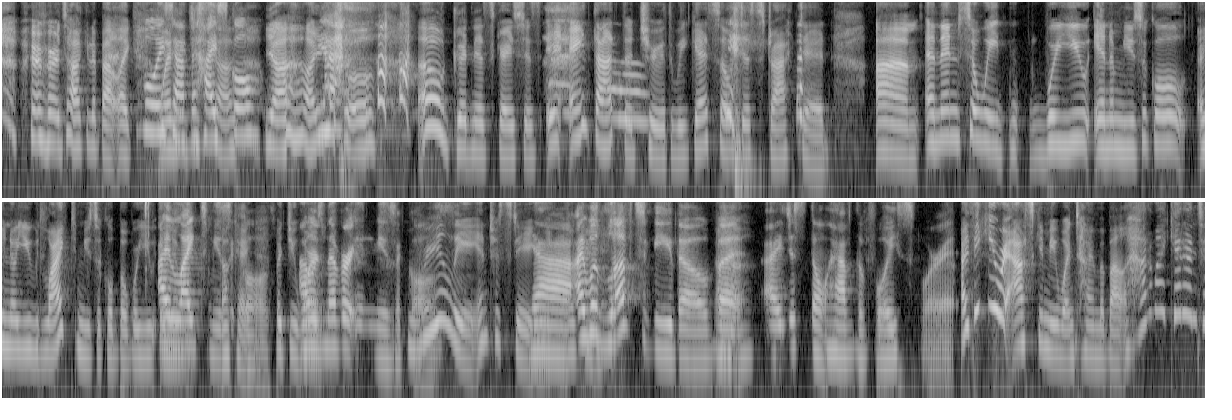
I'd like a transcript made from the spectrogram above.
when we were talking about like Boys happened, high stop? school? Yeah, high Yeah. school. oh goodness gracious! A- ain't that the truth? We get so distracted. Um, and then so wait, were you in a musical? I know you liked musical, but were you? In I a- liked Okay, but you I was weren't never in musical. really interesting. Yeah, I would love to be though, but Uh-huh. I just don't have the voice for it. I think you were asking me one time about how do I get into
